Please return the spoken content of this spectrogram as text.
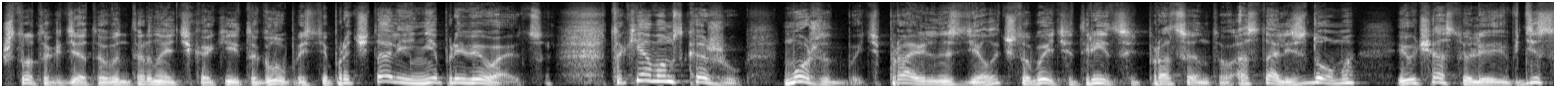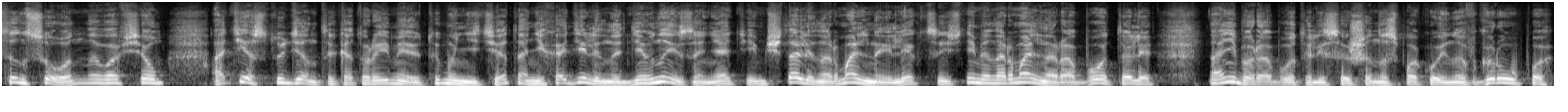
что-то где-то в интернете какие-то глупости прочитали и не прививаются. Так я вам скажу, может быть, правильно сделать, чтобы эти 30% остались дома и участвовали в дистанционно во всем, а те студенты, которые имеют иммунитет, они ходили ходили на дневные занятия, им читали нормальные лекции, с ними нормально работали. Они бы работали совершенно спокойно в группах.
